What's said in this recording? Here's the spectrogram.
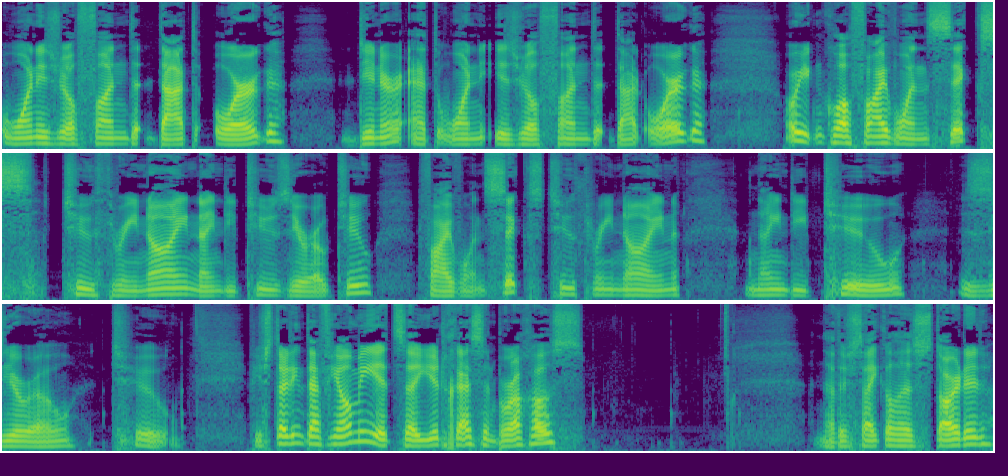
oneisraelfund.org, dinner at oneisraelfund.org, or you can call 516 239 9202. 516 239 9202. If you're studying Daf Yomi, it's uh, Yud Ches and Brachos. Another cycle has started,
